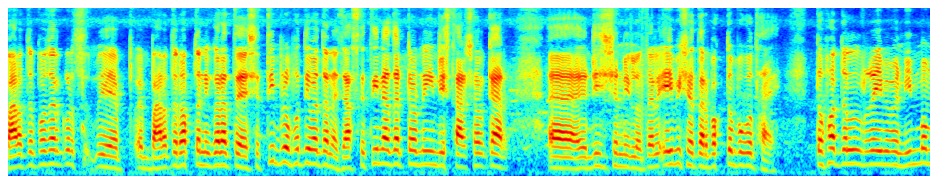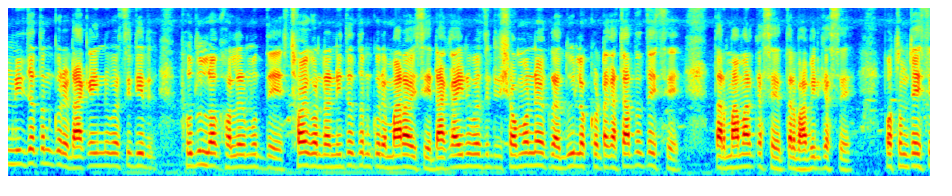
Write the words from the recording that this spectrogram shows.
ভারতে প্রচার করছে ভারতে রপ্তানি করাতে সে তীব্র প্রতিবাদ জানাইছে। আজকে তিন হাজার টন ইলিশ তার সরকার ডিসিশন নিল। তাহলে এই বিষয়ে তার বক্তব্য কোথায়? তোফাজ্জল এইভাবে নির্মম নির্যাতন করে ঢাকা ইউনিভার্সিটির ফজলুল হক হলের মধ্যে ছয় ঘণ্টা নির্যাতন করে মারা হয়েছে। ঢাকা ইউনিভার্সিটির সমন্বয়করা দুই লক্ষ টাকা চাঁদা চাইছে তার মামার কাছে, তার ভাবির কাছে। প্রথম চাইছে,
